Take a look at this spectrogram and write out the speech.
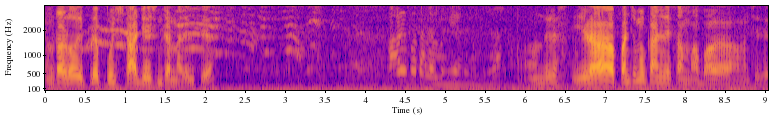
ఉంటాడు. ఇప్పుడే పూజ స్టార్ట్ చేసింటాడు నాకు తెలిసి. అందులే ఈడ పంచముఖ ఆంజనేయ స్వామి మా బాగా మంచిది.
